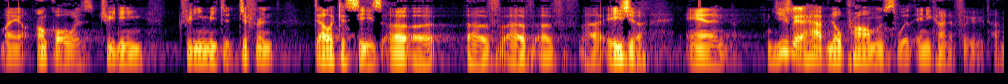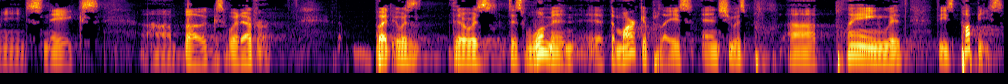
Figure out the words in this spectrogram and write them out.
My uncle was treating treating me to different delicacies of of, of, of uh, Asia, and usually I have no problems with any kind of food. I mean, snakes, uh, bugs, whatever. But it was there was this woman at the marketplace, and she was uh, playing with these puppies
